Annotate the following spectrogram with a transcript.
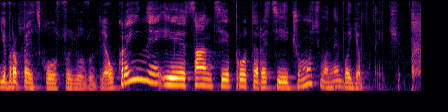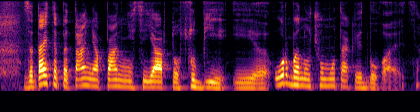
Європейського Союзу для України і санкції проти Росії. Чомусь вони войовничі. Задайте питання пані Сіярто Субі і Орбану, чому так відбувається.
